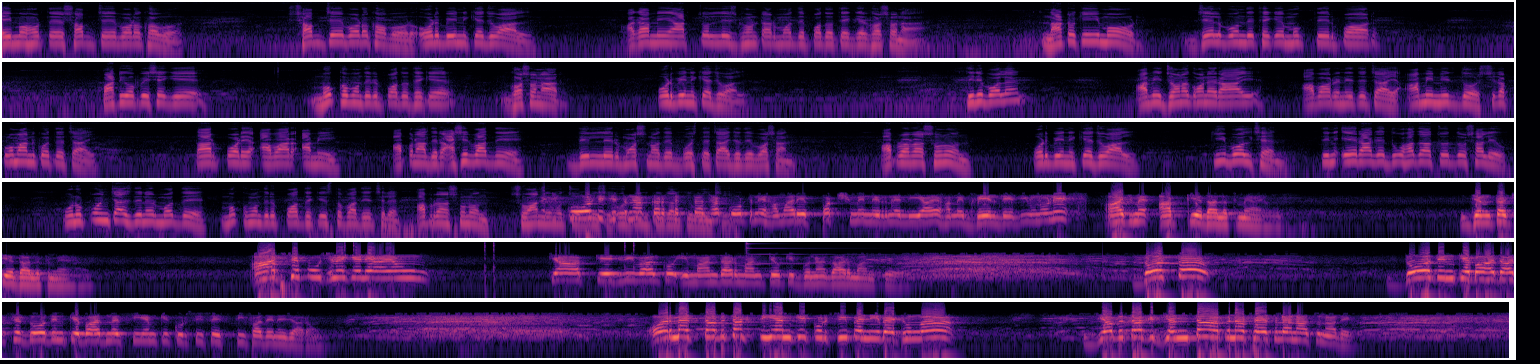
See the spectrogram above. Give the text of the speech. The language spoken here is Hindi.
এই মুহূর্তে সবচেয়ে বড় খবর, সবচেয়ে বড় খবর অরবিন্দ কেজরিওয়াল আগামী আটচল্লিশ ঘণ্টার মধ্যে পদত্যাগের ঘোষণা। নাটকী মোড়, জেলবন্দি থেকে মুক্তির পর পার্টি অফিসে গিয়ে মুখ্যমন্ত্রীর পদ থেকে ঘোষণার অরবিন্দ কেজরিওয়াল। তিনি বলেন, আমি জনগণের রায় আবার নিতে চাই আমি নির্দোষ সেটা প্রমাণ করতে চাই তারপরে আবার আমি আপনাদের আশীর্বাদ নিয়ে দিল্লির মসনদে বসতে চাই যদি বসান আপনারা শুনুন অরবিন্দ কেজরিওয়াল কি বলছেন তিনি এর আগে দু হাজার চোদ্দো সালেও উনপঞ্চাশ দিনের মধ্যে মুখ্যমন্ত্রীর পদ থেকে ইস্তফা দিয়েছিলেন আপনারা শুনুন সোহান নিমো कोर्ट চব্বিশে जितना অরবিন্দ कर কেজরিওয়াল কি सकता था বলছে कोर्ट ने हमारे पक्ष में निर्णय लिया है हमें बेल दे दी उन्होंने आज मैं आपकी अदालत में आया हूँ। जनता की अदालत में आया हूँ। आपसे पूछने के लिए आया हूँ, क्या आप केजरीवाल को ईमानदार मानते हो कि गुनागार मानते हो? दोस्तों, दो दिन के बाद, आज से दो दिन के बाद मैं सीएम की कुर्सी से इस्तीफा देने जा रहा हूँ। और मैं तब तक सीएम की कुर्सी पे नहीं बैठूँगा जब तक जनता अपना फैसला ना सुना दे।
